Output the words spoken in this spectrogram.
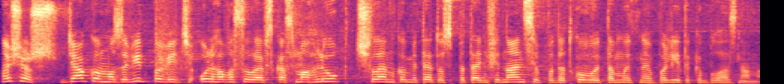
Ну що ж, дякуємо за відповідь. Ольга Василевська Смаглюк, член комітету з питань фінансів, податкової та митної політики, була з нами.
